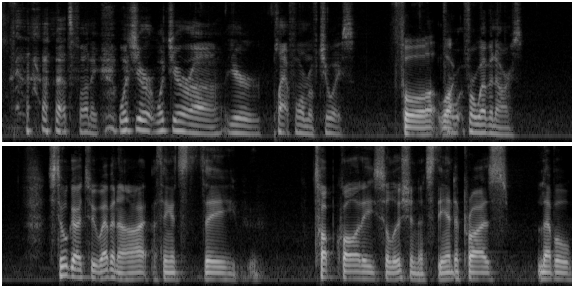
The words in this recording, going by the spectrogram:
that's funny. What's your what's your uh, your platform of choice for what for, for webinars? Still GoToWebinar. I think it's the top quality solution. It's the enterprise level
